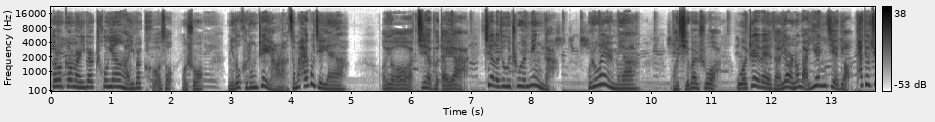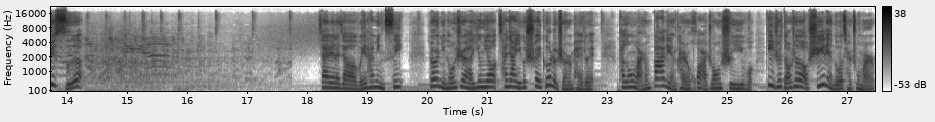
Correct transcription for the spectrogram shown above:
他说哥们儿一边抽烟哈一边咳嗽，我说你都咳成这样了，怎么还不戒烟啊？哎呦，戒不得呀，戒了就会出人命的。我说为什么呀？我媳妇儿说，我这辈子要是能把烟戒掉，她就去死。下一位呢叫维他命 C，他说女同事啊应邀参加一个帅哥的生日派对，她从晚上八点开始化妆试衣服，一直捯饬到十一点多才出门。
